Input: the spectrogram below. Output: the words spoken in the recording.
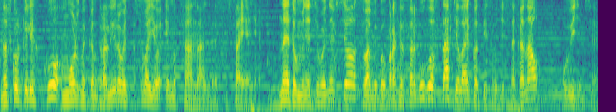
Насколько легко можно контролировать свое эмоциональное состояние. На этом у меня сегодня все. С вами был профессор Гуглов. Ставьте лайк, подписывайтесь на канал. Увидимся.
